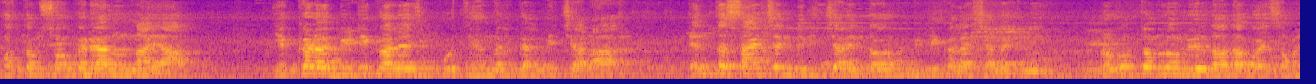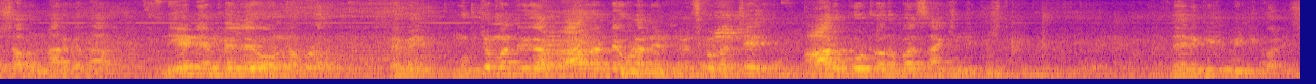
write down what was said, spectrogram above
మొత్తం సౌకర్యాలు ఉన్నాయా? ఎక్కడ బీటీ కాలేజీ పూర్తి హంగలు కల్పించారా? ఎంత శాంక్షన్ మీరు ఇచ్చారు ఇంతవరకు బీటీ కళాశాలకి? ప్రభుత్వంలో మీరు దాదాపు ఐదు సంవత్సరాలు ఉన్నారు కదా. నేను ఎమ్మెల్యేగా ఉన్నప్పుడు ఏమి ముఖ్యమంత్రి గారు రారంటే కూడా నేను పిలుచుకొని వచ్చి ఆరు కోట్ల రూపాయలు శాంక్షన్ ఇప్పించాను దేనికి? BT college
